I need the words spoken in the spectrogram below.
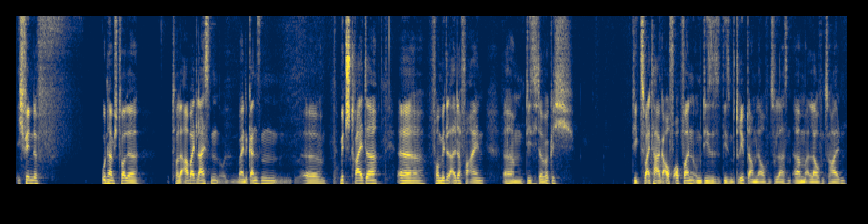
ich finde, unheimlich tolle, tolle Arbeit leisten und meine ganzen äh, Mitstreiter äh, vom Mittelalterverein, ähm, die sich da wirklich die zwei Tage aufopfern, um dieses, diesen Betrieb da am Laufen zu lassen, ähm, laufen zu halten.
